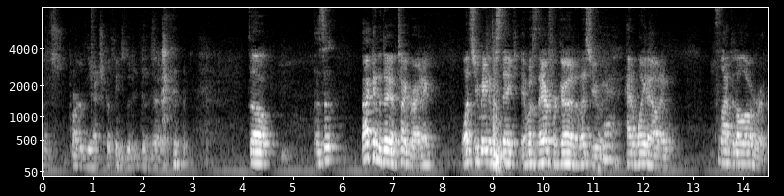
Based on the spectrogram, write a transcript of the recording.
that's part of the extra things that it does. Yeah. so, so, back in the day of typewriting, once you made a mistake, it was there for good unless you Yeah. had whiteout and slapped it all over it.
